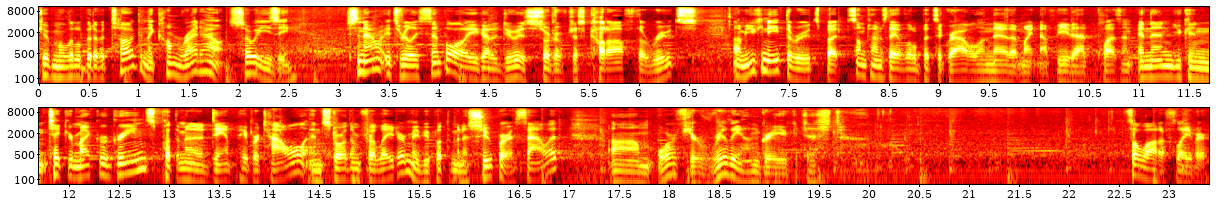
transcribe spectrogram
give them a little bit of a tug and they come right out, so easy. So now it's really simple. All you got to do is sort of just cut off the roots. Um, you can eat the roots, but sometimes they have little bits of gravel in there that might not be that pleasant. And then you can take your microgreens, put them in a damp paper towel and store them for later. Maybe put them in a soup or a salad. Um, or if you're really hungry, you could just... It's a lot of flavor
